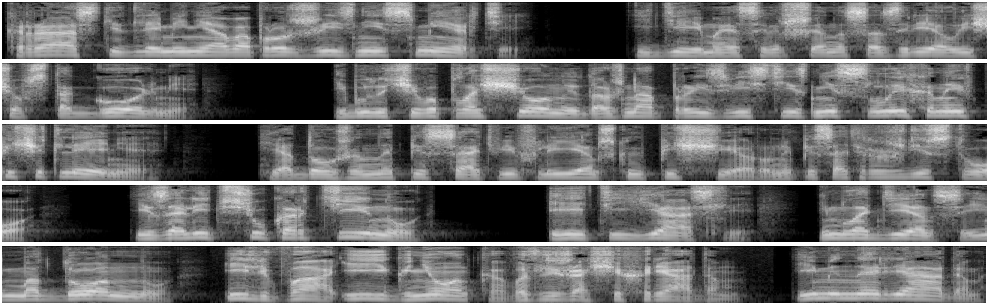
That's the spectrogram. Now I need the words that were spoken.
краски для меня вопрос жизни и смерти». Идея моя совершенно созрела еще в Стокгольме, и, будучи воплощенной, должна произвести неслыханные впечатления. Я должен написать Вифлеемскую пещеру, написать Рождество и залить всю картину, и эти ясли, и младенца, и Мадонну, и льва, и ягненка, возлежащих рядом. Именно рядом,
